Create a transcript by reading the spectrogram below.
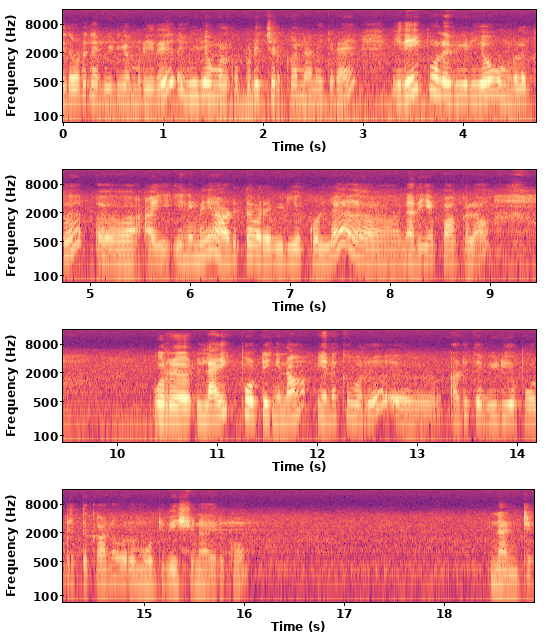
இதோடு இந்த வீடியோ முடியுது. இந்த வீடியோ உங்களுக்கு பிடிச்சிருக்குன்னு நினைக்கிறேன். இதே போல் வீடியோ உங்களுக்கு இனிமேல் அடுத்த வர வீடியோக்குள்ளே நிறைய பார்க்கலாம். ஒரு லைக் போட்டிங்கன்னா எனக்கு ஒரு அடுத்த வீடியோ போடுறதுக்கான ஒரு மோட்டிவேஷனாக இருக்கும். நன்றி.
